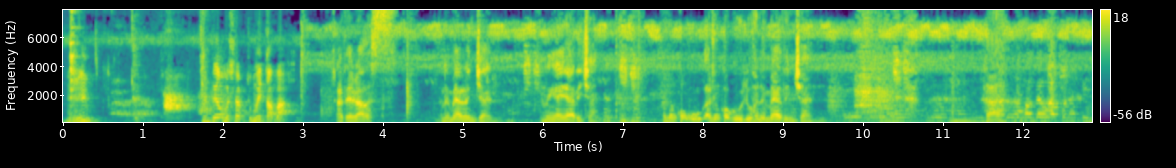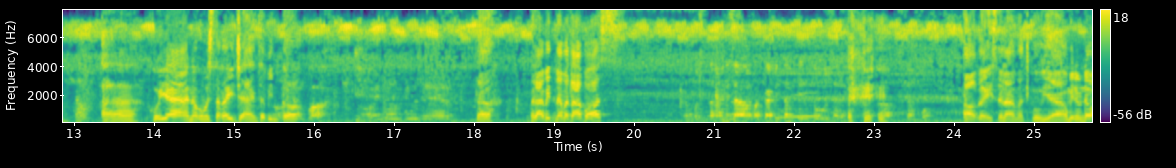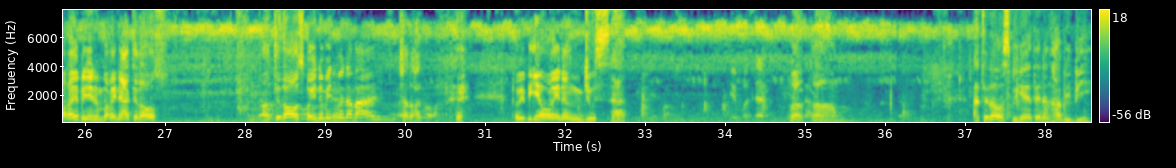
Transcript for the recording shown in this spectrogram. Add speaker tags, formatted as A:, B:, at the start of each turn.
A: Mm. Yung pinakamasarap yung may taba.
B: Ate Ross, ano meron dyan? Ano nangyayari dyan? Anong, kagu- anong kaguluhan na meron dyan? Ha?
C: Magawa po ng pinto.
B: Ah, kuya, ano, kumusta kayo dyan sa pinto? Ta malapit na matapos?
D: Tapos na kami sa pagkabit ng pinto, sir. Tapos lang po.
B: Okay, salamat kuya. Uminom na ba kayo? Pininom ba kayo ni Ate Rose? Ate Rose, painumin mo naman. Charot. Pabibigyan ko kayo ng juice, ha?
D: Po, sir.
B: Welcome. Ate Rose, bigyan natin ng Habibi.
